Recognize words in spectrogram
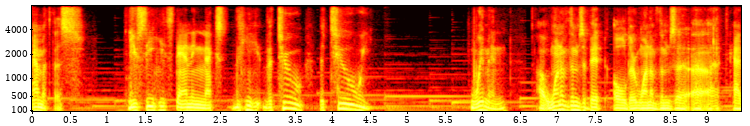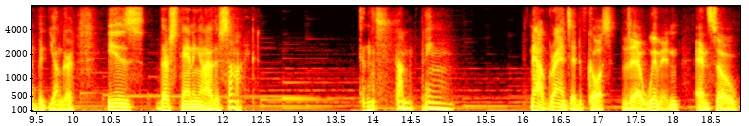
Amethyst, you see he's standing next. He, the two, the two women. Uh, one of them's a bit older. One of them's a, a, a tad bit younger. Is they're standing on either side, and something now, granted, of course, they're women, and so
